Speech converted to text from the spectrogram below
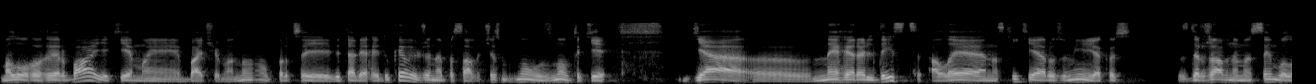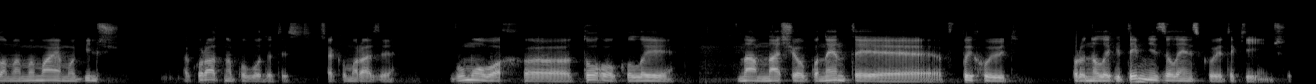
малого герба, яке ми бачимо. Ну про це Віталій Гайдукевич вже написав. Чесно, ну знов таки. Я е, не геральдист, але наскільки я розумію, якось з державними символами ми маємо більш акуратно поводитись в всякому разі в умовах е, того, коли нам наші опоненти впихують про нелегітимність Зеленського і таке інше.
